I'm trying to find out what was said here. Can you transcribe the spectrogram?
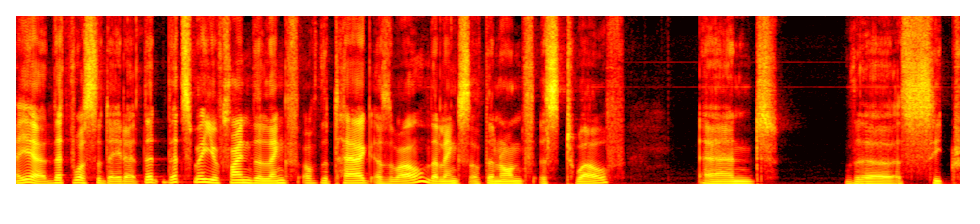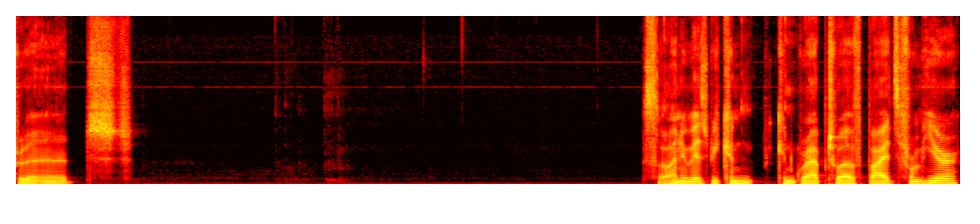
Uh, yeah, that was the data. That That's where you find the length of the tag as well. The length of the nonce is 12. And the secret... So anyways, we can, can grab 12 bytes from here.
